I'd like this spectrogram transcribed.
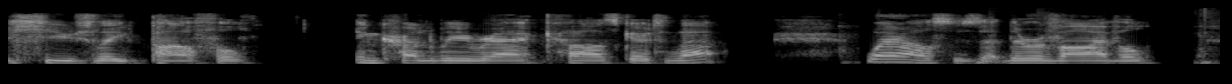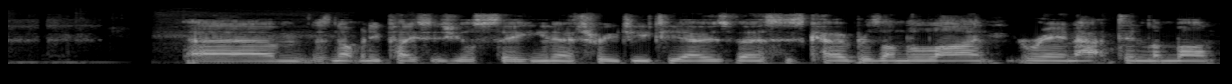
hugely powerful, incredibly rare cars go to that. Where else is it? The Revival. Um, there's not many places you'll see, you know, three GTOs versus Cobras on the line reenacting Le Mans.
